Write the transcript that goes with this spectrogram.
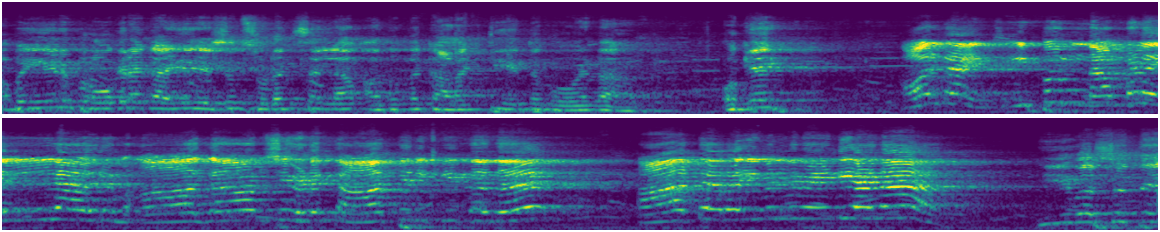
അപ്പൊ ഈ ഒരു പ്രോഗ്രാം കഴിഞ്ഞ ശേഷം സ്റ്റുഡൻസ് എല്ലാം അതൊന്ന് കളക്ട് ചെയ്തിട്ട് പോകേണ്ടതാണ് ഓക്കെ ഇപ്പം നമ്മൾ എല്ലാവരും ആകാംക്ഷയോടെ കാത്തിരിക്കുന്നത് ആർട്ടറൈവലിന് വേണ്ടിയാണ്. ഈ വർഷത്തെ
